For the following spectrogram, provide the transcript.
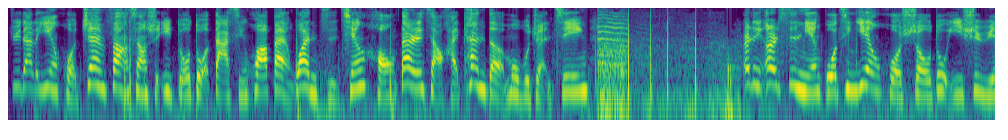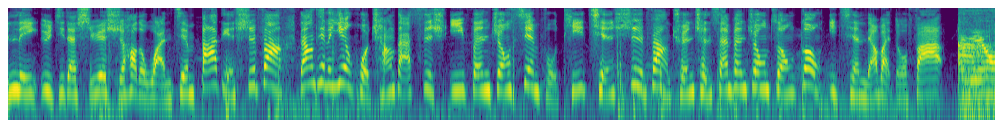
巨大的焰火绽放，像是一朵朵大型花瓣，万紫千红，大人小孩看得目不转睛。二零二四年国庆焰火首度移师云林，预计在十月十号的晚间八点释放。当天的焰火长达四十一分钟，县府提前释放，全程三分钟，总共一千两百多发烟火。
